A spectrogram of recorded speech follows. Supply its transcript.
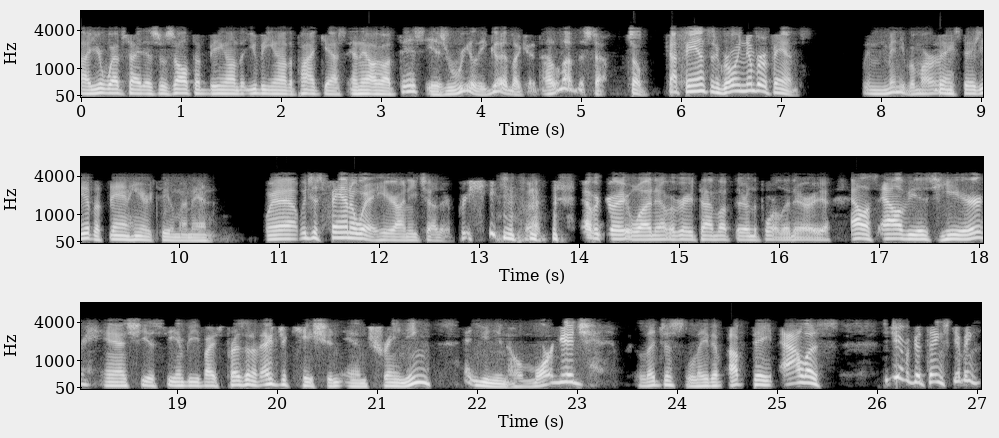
uh, your website as a result of being on the, you being on the podcast, and they all go, "This is really good. Like, I love this stuff." So, got fans and a growing number of fans. And many of them are. Thanks, Dave. You have a fan here too, my man. Well, we just fan away here on each other. Appreciate you. have a great one. Have a great time up there in the Portland area. Alice Alvey is here, and she is CMB Vice President of Education and Training at Union Home Mortgage legislative update. Alice, did you have a good Thanksgiving?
